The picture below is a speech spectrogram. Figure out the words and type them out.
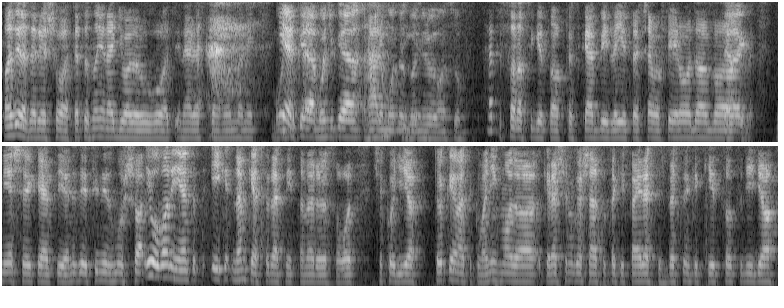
azért az erős volt, tehát ez nagyon egyoldalú volt, én erre ezt tudom mondani. Mondjuk Értem. el, mondjuk el három mondatban, Igen. miről van szó. Hát ez Szarasziget app, ezt kb. a fél oldalba. Tényleg? mérsékelt ilyen ezért cinizmussal. Jó, van ilyen, tehát ég, nem kell szeretni, itt nem erről szól, csak hogy így a tökéletet, akkor menjünk majd a kereső meg a srácot, aki fejleszt, és beszélünk egy két szót, hogy így a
